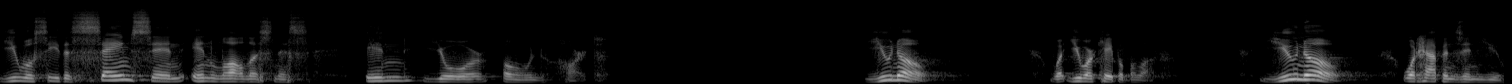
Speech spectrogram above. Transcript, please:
you will see the same sin in lawlessness in your own heart. You know what you are capable of. You know what happens in you.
